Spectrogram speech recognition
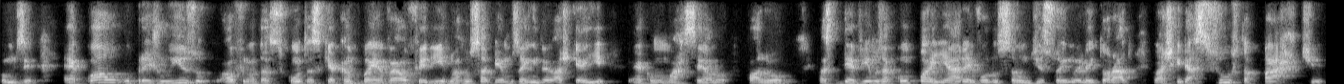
vamos dizer. É, qual o prejuízo, ao final das contas, que a campanha vai oferir, nós não sabemos ainda. Eu acho que aí, é como o Marcelo falou, nós devíamos acompanhar a evolução disso aí no eleitorado. Eu acho que ele assusta parte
